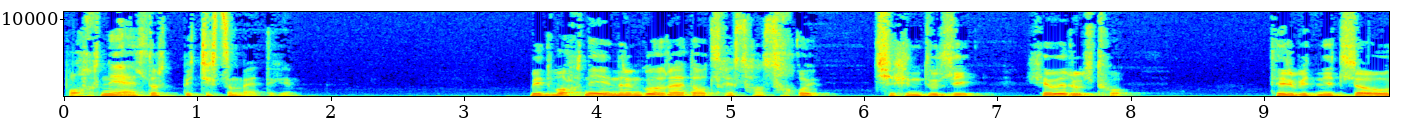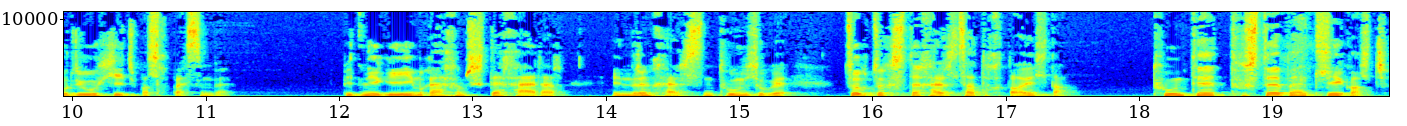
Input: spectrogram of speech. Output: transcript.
бурхны айлдварт бичигдсэн байдаг юм. Бид бурхны энэрэнгүй урай дуудлагыг сонсохгүй чихэн дүлий хэвээр үлдэх үү? Тэр бидний төлөө өөр юу хийж болох байсан бэ? Биднийг ийм гайхамшигтай хайраар инрэн хайрлсан түүн лүгэ зөв зөвхөстэй харилцаа тогтооё л доо. Түүнтэй төстэй байдлыг олж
